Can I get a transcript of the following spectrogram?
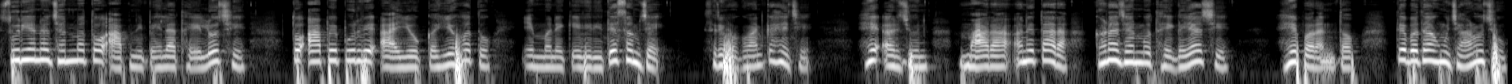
સૂર્યનો જન્મ તો આપની પહેલાં થયેલો છે. તો આપે પૂર્વે આ યોગ કહ્યો હતો, એમ મને કેવી રીતે સમજાય? શ્રી ભગવાન કહે છે, હે અર્જુન, મારા અને તારા ઘણા જન્મો થઈ ગયા છે. હે પરંતપ તે બધા હું જાણું છું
